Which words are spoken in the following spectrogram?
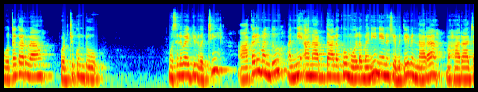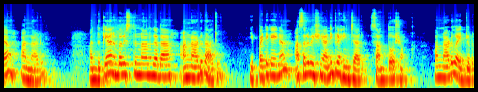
ఊతకర్ర పొడుచుకుంటూ ముసలి వైద్యుడు వచ్చి ఆకలి మందు అన్ని అనార్థాలకు మూలమని నేను చెబితే విన్నారా మహారాజా? అన్నాడు. అందుకే అనుభవిస్తున్నాను కదా అన్నాడు రాజు. ఇప్పటికైనా అసలు విషయాన్ని గ్రహించారు. సంతోషం. అన్నాడు వైద్యుడు.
